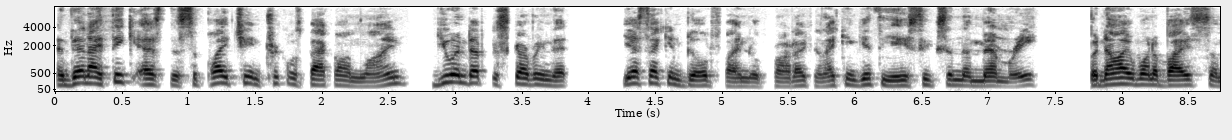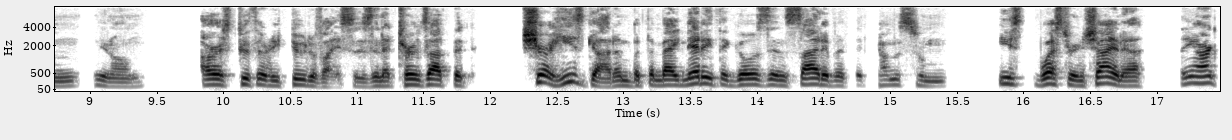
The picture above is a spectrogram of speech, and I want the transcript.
And then I think as the supply chain trickles back online, you end up discovering that yes, I can build final product and I can get the ASICs and the memory, but now I want to buy some, you know, RS-232 devices. And it turns out that, sure, he's got them, but the magnetic that goes inside of it that comes from East Western China, they aren't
